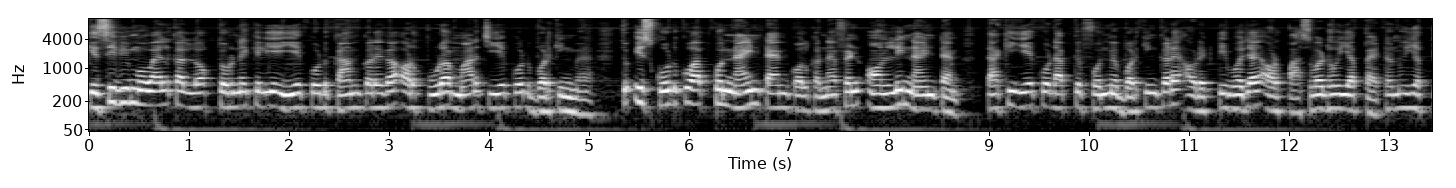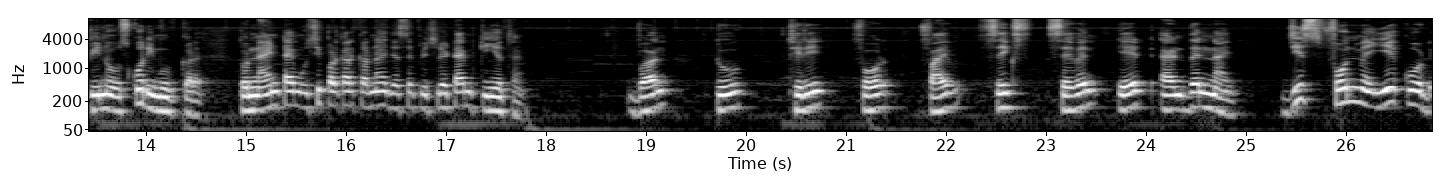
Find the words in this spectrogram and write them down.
किसी भी मोबाइल का लॉक तोड़ने के लिए ये कोड काम करेगा और पूरा मार्च ये कोड वर्किंग में है। तो इस कोड को आपको नाइन टाइम कॉल करना है, फ्रेंड, ओनली नाइन टाइम, ताकि ये कोड आपके फ़ोन में वर्किंग करे और एक्टिव हो जाए और पासवर्ड हो या पैटर्न हो या पिन हो, उसको रिमूव करे। तो नाइन टाइम उसी प्रकार करना है जैसे पिछले टाइम किए थे। One, two, three, four, five, six, seven, eight, and then nine. जिस फ़ोन में ये कोड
